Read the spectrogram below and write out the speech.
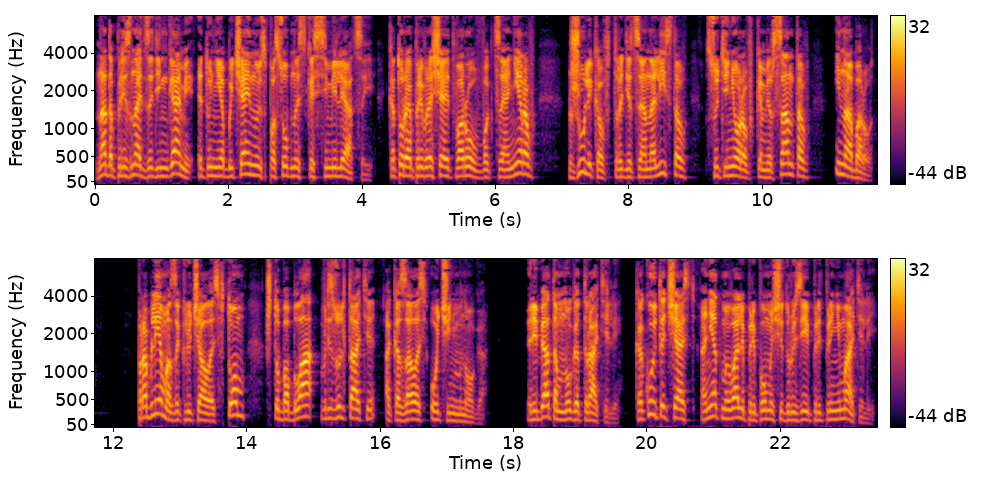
Надо признать за деньгами эту необычайную способность к ассимиляции, которая превращает воров в акционеров, жуликов в традиционалистов, сутенеров в коммерсантов и наоборот. Проблема заключалась в том, что бабла в результате оказалось очень много. Ребята много тратили. Какую-то часть они отмывали при помощи друзей-предпринимателей.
